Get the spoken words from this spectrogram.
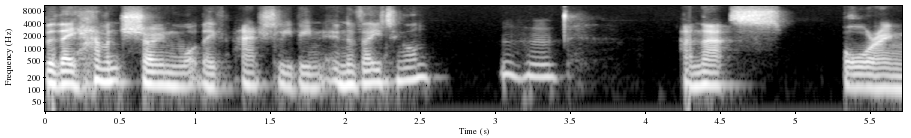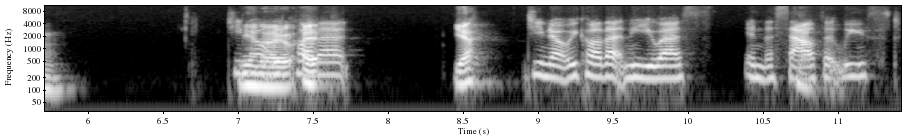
but they haven't shown what they've actually been innovating on. Mm-hmm. And that's boring. Do you, You know, what we call I- that? Yeah. Do you know what we call that in the US, in the South at least?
